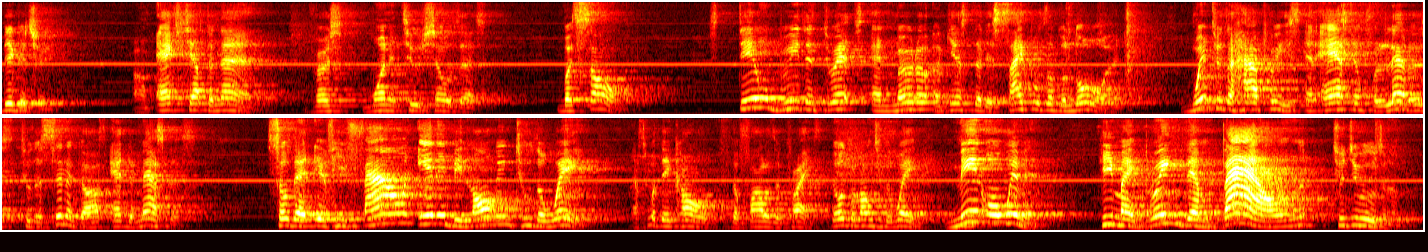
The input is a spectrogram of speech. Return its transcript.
bigotry. Um, Acts chapter 9, verse 1 and 2 shows us. But Saul, still breathing threats and murder against the disciples of the Lord, went to the high priest and asked him for letters to the synagogues at Damascus, so that if he found any belonging to the way, that's what they call the followers of Christ, those belong to the way, men or women, he might bring them bound to Jerusalem.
